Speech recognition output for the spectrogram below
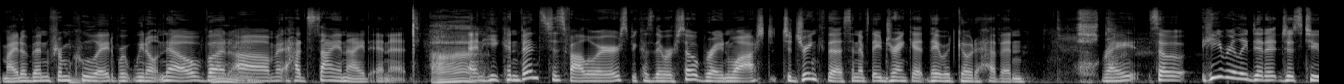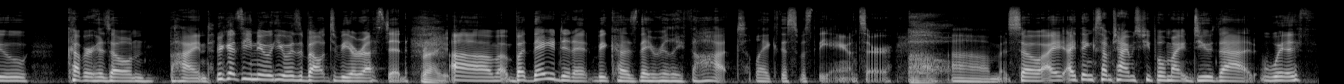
might have been from Kool Aid, we don't know, but um, it had cyanide in it. Ah. And he convinced his followers, because they were so brainwashed, to drink this. And if they drank it, they would go to heaven. right? So he really did it just to cover his own behind because he knew he was about to be arrested. Right. Um, but they did it because they really thought like this was the answer. Um, so I, I think sometimes people might do that with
